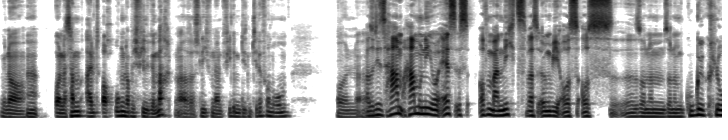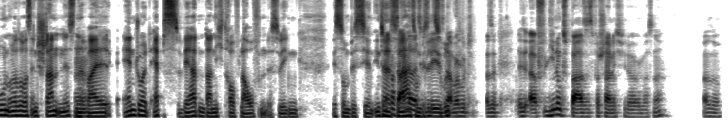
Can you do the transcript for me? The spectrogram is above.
Genau. Ja. Und das haben halt auch unglaublich viele gemacht. Ne? Also es liefen dann viele mit diesem Telefon rum. Und, äh, Also dieses Har Harmony OS ist offenbar nichts, was irgendwie aus, aus äh, so einem, so einem Google-Klon oder sowas entstanden ist, ne? Mhm. weil Android-Apps werden da nicht drauf laufen. Deswegen ist so ein bisschen international so ein bisschen gelesen, zurück. aber gut. Also äh, auf Linux-Basis wahrscheinlich wieder irgendwas, ne? Also.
